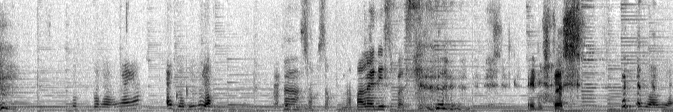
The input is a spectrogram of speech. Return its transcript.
sebenarnya ya eh gue dulu ya ah sok sok apa ladies first Ladies first. iya iya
